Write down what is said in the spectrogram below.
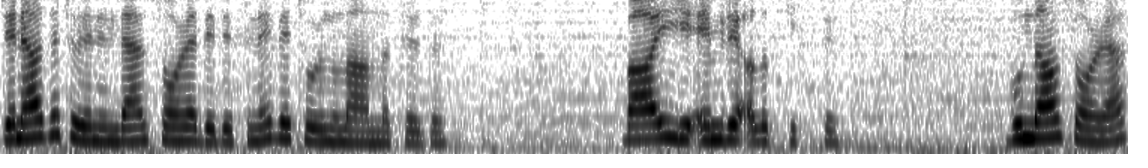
Cenaze töreninden sonra dedesine ve torununa anlatırdı. Bayi'yi emri alıp gitti. Bundan sonra,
